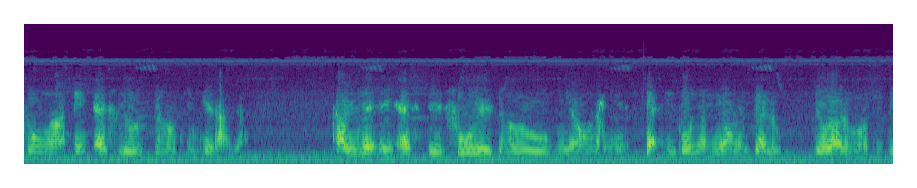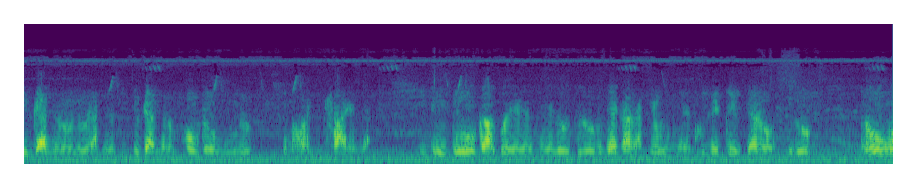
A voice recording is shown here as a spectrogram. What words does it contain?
ဆုံးက NS လို့ကျွန်တော်ပြင်ခဲ့တာဗျ။ဒါပေမဲ့ NS တွေဆိုးတဲ့ကျွန်တော်တို့မင်းအောင်လည်းတက်ဒီပေါ်ရမင်းအောင်လည်းတက်လို့ပြောရတော့ဒီတိကတ်မျိုးလို့လားမျိုးဒီတိကတ်မျိုးမဟုတ်တော့ဘူးလို့ကျွန်တော်ယူဆရဗျ။ဒီဒီကိုကကွယ်နေလို့သူတို့ကြက်ကလာပြောနေခုလက်တေးကြတော့သူတို့လုံးဝ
